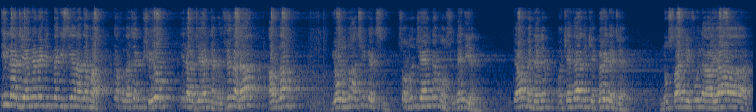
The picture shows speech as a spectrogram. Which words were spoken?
İlla cehenneme gitmek isteyen adama yapılacak bir şey yok. İlla cehenneme. Zümera Allah yolunu açık etsin. Sonun cehennem olsun. Ne diyelim? Devam edelim. O kederike böylece nusalliful ayat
